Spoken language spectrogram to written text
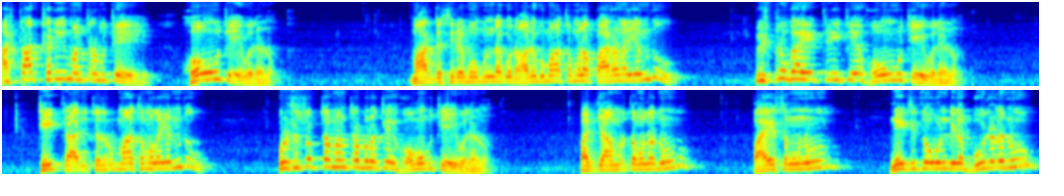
అష్టాక్షరీ మంత్రముచే హోమము చేయవలెను. మార్గశిరము మున్నగు నాలుగు మాసముల పాలనయందు విష్ణు గాయత్రీచే హోమము చేయవలెను. చైత్రాది చతుర్మాసముల ఎందు పురుషసూక్త మంత్రములచే హోమము చేయవలెను. పంచామృతములను పాయసమును నేతితో ఉండిన బూరెలను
